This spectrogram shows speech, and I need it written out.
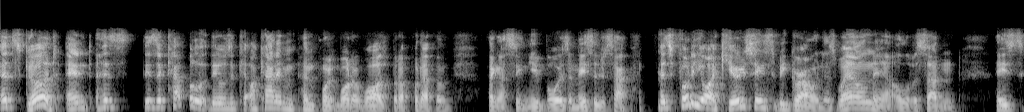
it's good. And his there's a couple. There was a. I can't even pinpoint what it was, but I put up a. I think I sent you boys a message saying his footy IQ seems to be growing as well now. All of a sudden, he's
